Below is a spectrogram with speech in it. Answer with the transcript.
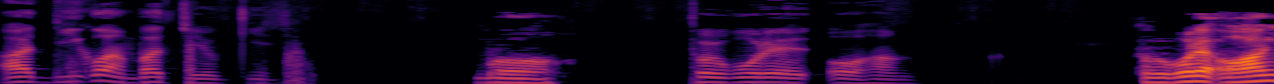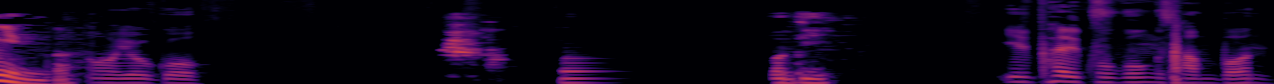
아, 니 이거 안 봤지, 여기. 뭐, 돌고래 어항. 돌고래 어항이 있나? 어, 요거. 어, 어디? 18903번.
